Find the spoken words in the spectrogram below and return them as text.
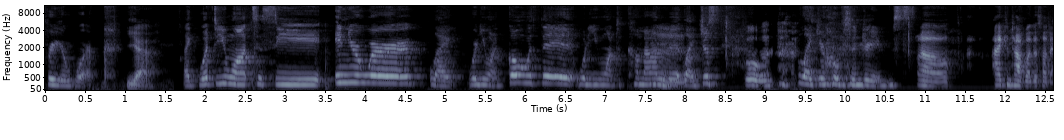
for your work? Yeah. Like what do you want to see in your work? Like where do you want to go with it? What do you want to come out hmm. of it? Hmm. Like just Ooh. like your hopes and dreams. Oh, I can talk about this all day.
